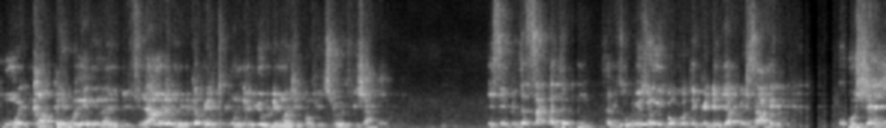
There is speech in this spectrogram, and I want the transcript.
pour me camper brain et puis finalement me camper tout le monde veut manger confiture et fiche et c'est peut-être ça que tu ça veut dire besoin ils vont côté que depuis après ça avec crochet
